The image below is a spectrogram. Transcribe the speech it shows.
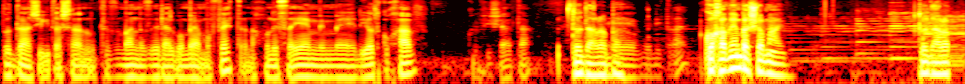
תודה שהקדשת לנו את הזמן הזה לאלבומי המופת. אנחנו נסיים עם אה, להיות כוכב, כפי שאתה, תודה רבה. אה, ונתראה. כוכבים בשמיים. תודה רבה.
